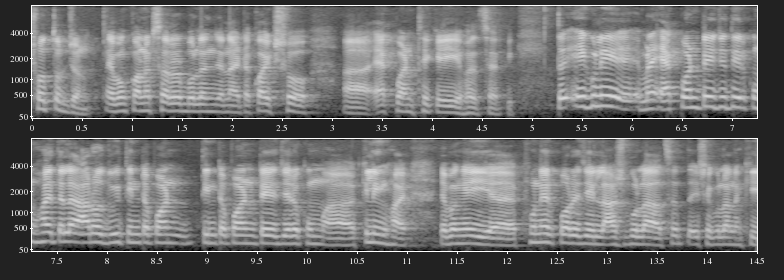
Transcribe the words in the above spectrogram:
সত্তর জন এবং কনক স্যার বললেন যে না, এটা কয়েকশো এক পয়েন্ট থেকেই হয়েছে আর কি। তো এগুলি মানে এক পয়েন্টেই যদি এরকম হয়, তাহলে আরও দুই, তিনটা পয়েন্ট তিনটা পয়েন্টে যেরকম কিলিং হয় এবং এই খুনের পরে যে লাশগুলো আছে সেগুলো নাকি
